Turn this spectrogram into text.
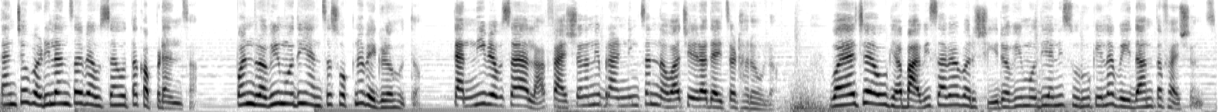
त्यांच्या वडिलांचा व्यवसाय होता कपड्यांचा. पण रवी मोदी यांचं स्वप्न वेगळं होतं. त्यांनी व्यवसायाला फॅशन आणि ब्रँडिंगचा नवा चेहरा द्यायचं ठरवलं. वयाच्या अवघ्या बावीसाव्या वर्षी रवी मोदी यांनी सुरू केलं वेदांत फॅशन्स.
